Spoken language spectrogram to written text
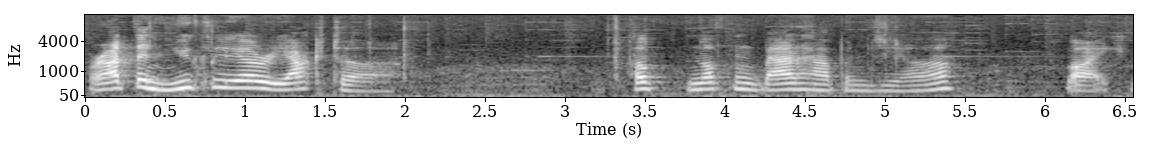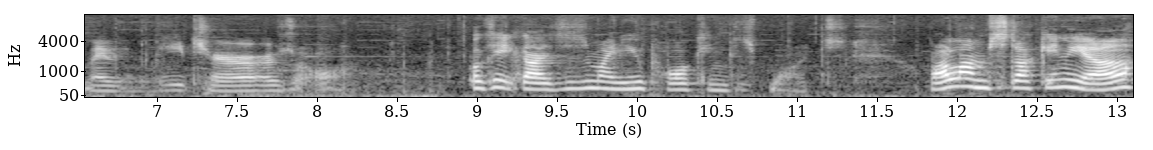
We're at the nuclear reactor. Hope nothing bad happens here. Like maybe meteors or Okay guys, this is my new parking spot. While I'm stuck in here,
